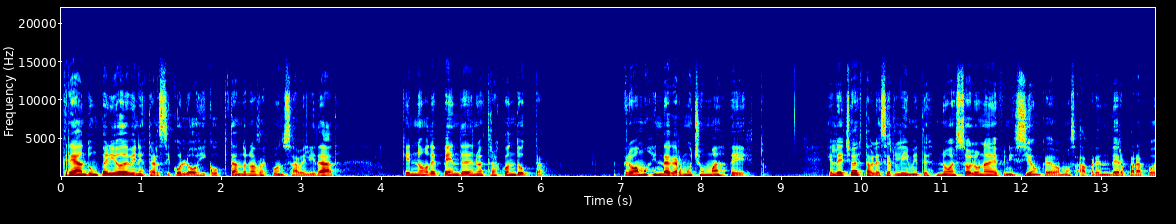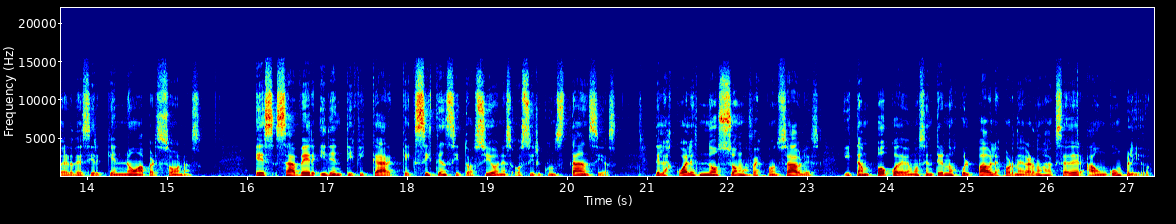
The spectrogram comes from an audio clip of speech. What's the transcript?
creando un periodo de bienestar psicológico, quitándonos responsabilidad que no depende de nuestras conductas. Pero vamos a indagar mucho más de esto. El hecho de establecer límites no es solo una definición que debamos aprender para poder decir que no a personas. Es saber identificar que existen situaciones o circunstancias de las cuales no somos responsables y tampoco debemos sentirnos culpables por negarnos a acceder a un cumplido.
